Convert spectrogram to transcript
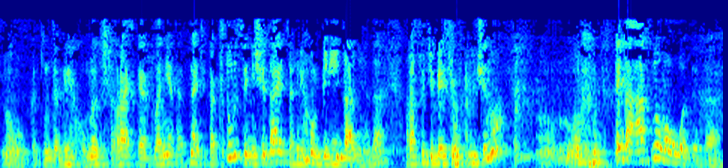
ну, каким-то грехом. Ну, это же райская планета. Знаете, как в Турции не считается грехом переедания. Да? Раз у тебя все включено, ну, это основа отдыха.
